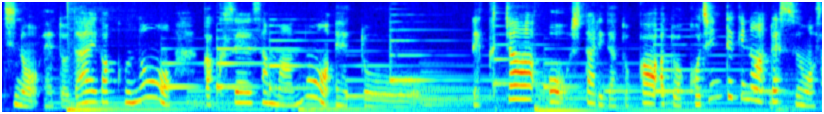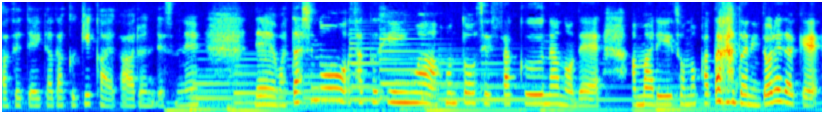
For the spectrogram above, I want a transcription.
地の、えっと、大学の学生様の、えっと、レクチャーをしたりだとかあとは個人的なレッスンをさせていただく機会があるんですね。で私の作品は本当切削なのであまりその方々にどれだけ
